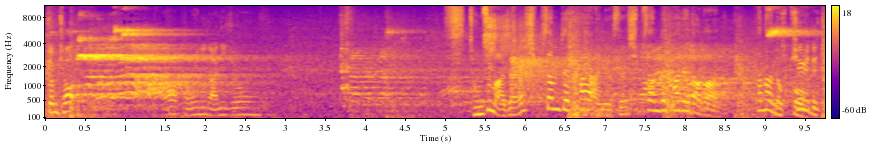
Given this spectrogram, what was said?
6점 차. 아, 박원인 아니죠. 점수 맞아요? 13 대 8 아니었어요? 13 대 8에다가 하나 넣고 7이 됐지?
